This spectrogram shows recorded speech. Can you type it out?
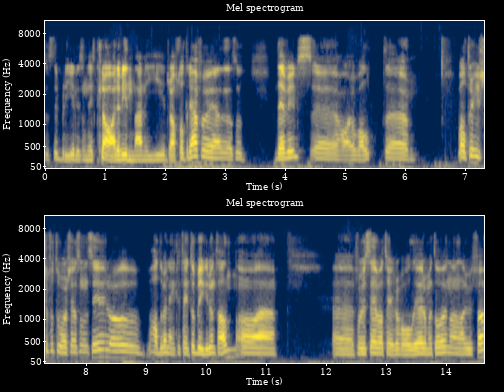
synes de blir liksom litt klare vinneren i draftlotteriet. For jeg, altså, Devils uh, har jo valgt uh, Walter Hischer for to år siden, som du sier, og hadde vel egentlig tenkt å bygge rundt han. og eh, Får vi se hva Taylor Hall gjør om et år når han er UFA.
